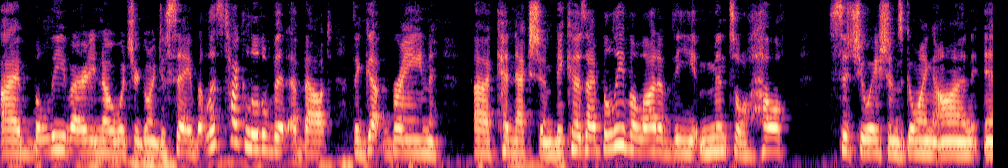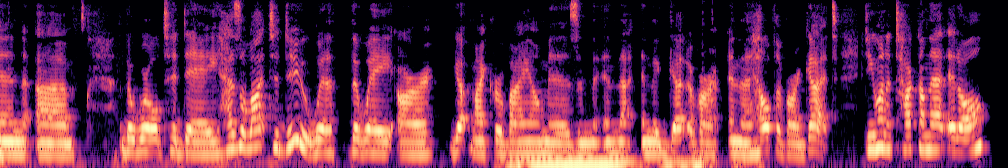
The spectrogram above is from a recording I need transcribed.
I believe I already know what you're going to say, but let's talk a little bit about the gut brain uh, connection because I believe a lot of the mental health situations going on in uh, the world today has a lot to do with the way our gut microbiome is and, and that and the gut of our and the health of our gut. Do you want to talk on that at all?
